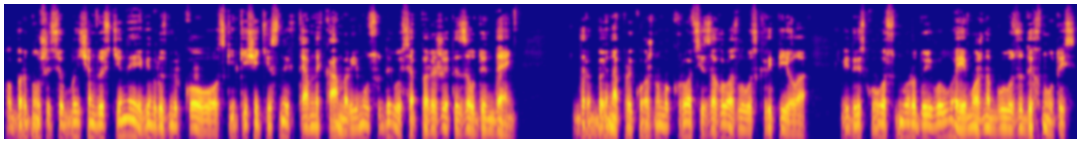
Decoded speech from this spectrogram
Обернувшись обличчям до стіни, він розмірковував, скільки ще тісних темних камер йому судилося пережити за один день. Драбина при кожному кроці загрозливо скрипіла. Від різкого смороду і вологи можна було задихнутись.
